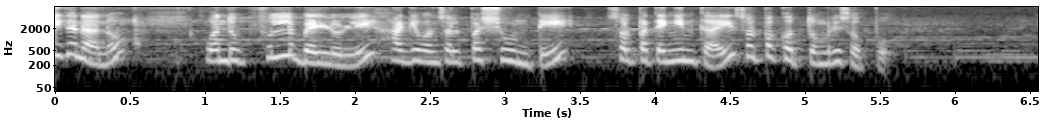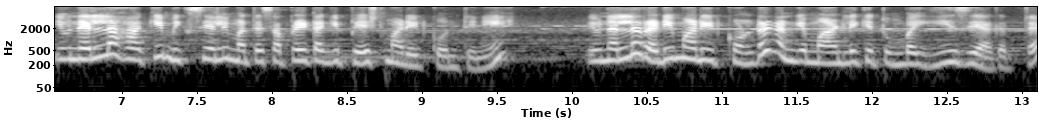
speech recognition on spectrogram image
ಈಗ ನಾನು ಒಂದು ಫುಲ್ ಬೆಳ್ಳುಳ್ಳಿ, ಹಾಗೆ ಒಂದು ಸ್ವಲ್ಪ ಶುಂಠಿ, ಸ್ವಲ್ಪ ತೆಂಗಿನಕಾಯಿ, ಸ್ವಲ್ಪ ಕೊತ್ತಂಬರಿ ಸೊಪ್ಪು. ಇವನ್ನೆಲ್ಲ ಹಾಕಿ ಮಿಕ್ಸಿಯಲ್ಲಿ ಮತ್ತೆ ಸಪ್ರೇಟಾಗಿ ಪೇಸ್ಟ್ ಮಾಡಿ ಇಟ್ಕೊತೀನಿ. ಇವನ್ನೆಲ್ಲ ರೆಡಿ ಮಾಡಿ ಇಟ್ಕೊಂಡ್ರೆ ನನಗೆ ಮಾಡಲಿಕ್ಕೆ ತುಂಬ ಈಸಿ ಆಗುತ್ತೆ.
